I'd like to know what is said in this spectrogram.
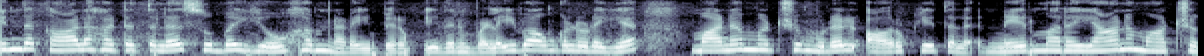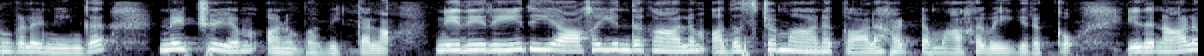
இந்த காலகட்டத்தில் சுப யோகம் நடைபெறும். இதன் விளைவாக உங்களுடைய மனம் மற்றும் உடல் ஆரோக்கியத்தில் நேர்மறையான மாற்றங்களை நீங்கள் நிச்சயம் அனுபவிக்கலாம். நிதி ரீதியாக இந்த காலம் அதிர்ஷ்டமான காலகட்டமாகவே இருக்கும். இதனால்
